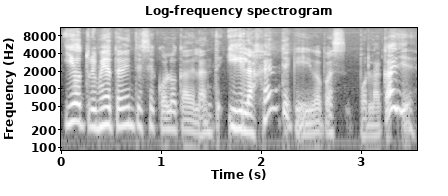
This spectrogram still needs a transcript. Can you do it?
y otro inmediatamente se coloca adelante. Y la gente que iba por la calle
